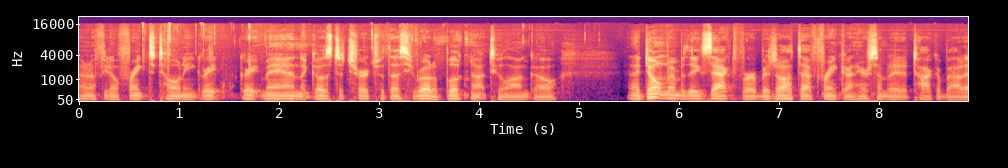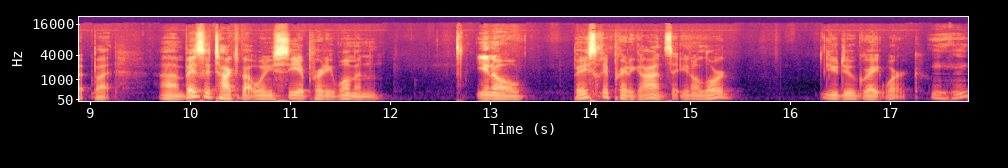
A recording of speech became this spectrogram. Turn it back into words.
I don't know if you know Frank Titoni, great great man that goes to church with us. He wrote a book not too long ago, and I don't remember the exact verbiage. I'll have to have Frank on here someday to talk about it. But um, basically, talked about when you see a pretty woman, you know, basically pray to God and say, you know, Lord, you do great work. Mm-hmm.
